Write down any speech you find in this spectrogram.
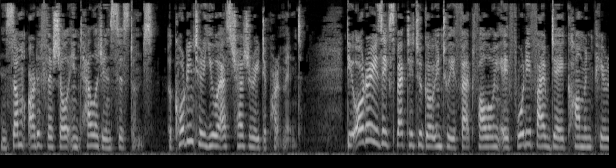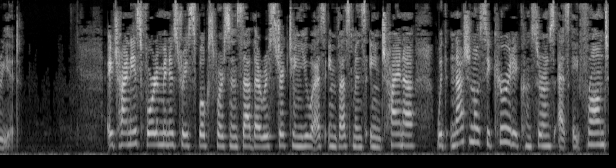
and some artificial intelligence systems, according to the U.S. Treasury Department. The order is expected to go into effect following a 45 day comment period. A Chinese foreign ministry spokesperson said that restricting U.S. investments in China with national security concerns as a front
